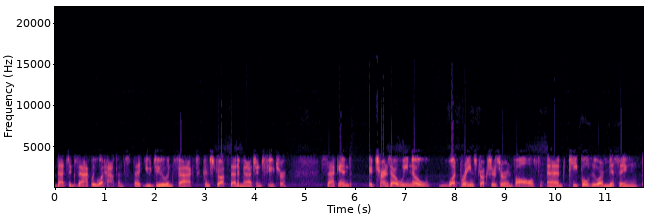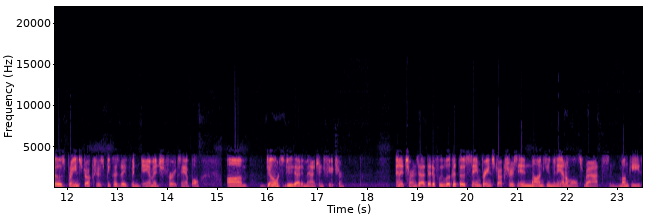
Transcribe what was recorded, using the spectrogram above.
that's exactly what happens, that you do, in fact, construct that imagined future. Second, it turns out we know what brain structures are involved, and people who are missing those brain structures because they've been damaged, for example, um, don't do that imagined future. And it turns out that if we look at those same brain structures in non human animals, rats and monkeys,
